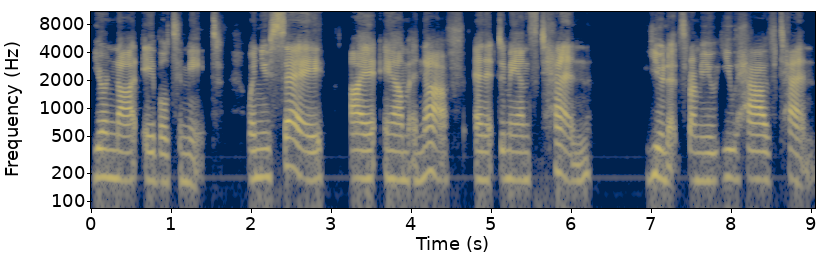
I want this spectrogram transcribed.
you're not able to meet. When you say, I am enough and it demands 10 units from you, you have 10.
